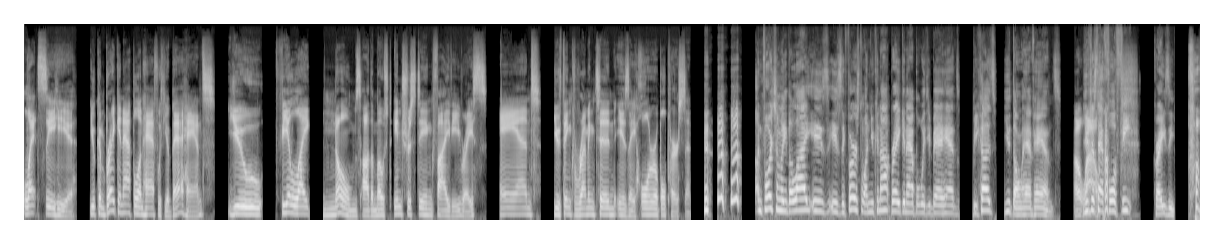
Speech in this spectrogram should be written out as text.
Let's see here. You can break an apple in half with your bare hands. You feel like gnomes are the most interesting 5e race, and you think Remington is a horrible person. Unfortunately, the lie is is the first one. You cannot break an apple with your bare hands because you don't have hands. Oh wow. You just have four feet. Crazy. four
